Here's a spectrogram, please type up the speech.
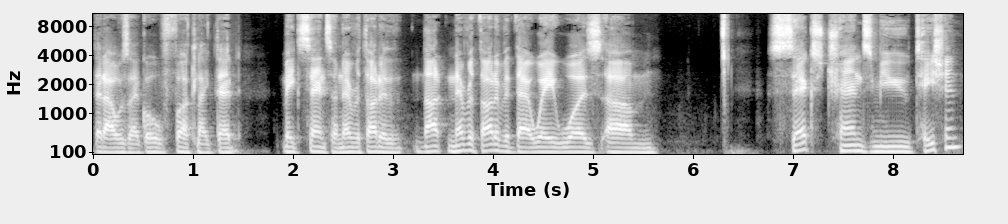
that I was like, oh fuck, like that makes sense. I never thought of not never thought of it that way. Was um, sex transmutation?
